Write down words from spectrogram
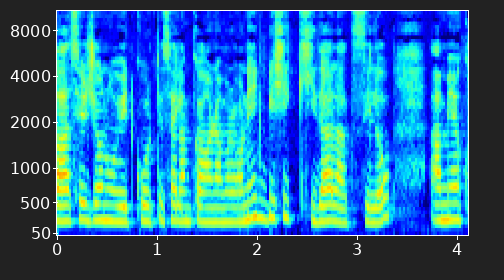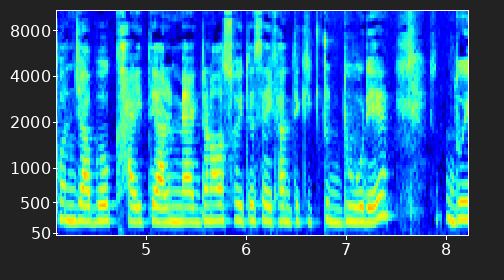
বাসের জন্য ওয়েট করতেছিলাম কারণ আমার অনেক বেশি খিদা লাগছিল। আমি এখন যাব খাইতে আর ম্যাকডোনাল্ডস হইতেছে এখান থেকে একটু দূরে। দুই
